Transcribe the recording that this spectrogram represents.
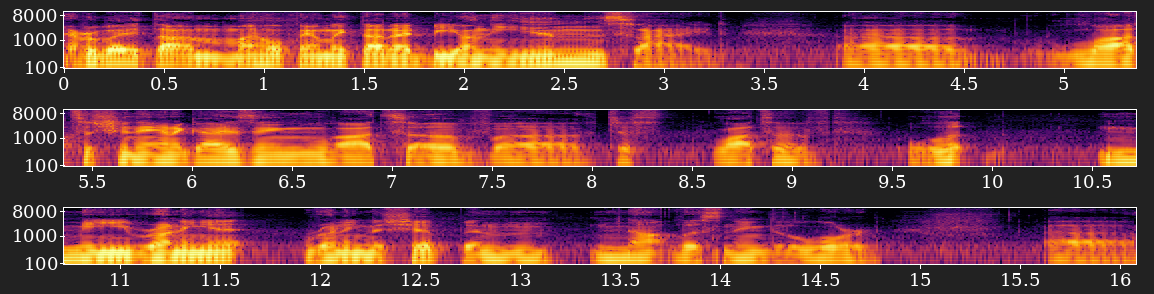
everybody thought my whole family thought I'd be on the inside. Uh, lots of shenanigizing, lots of uh, just lots of li- me running it, running the ship, and not listening to the Lord. Uh,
